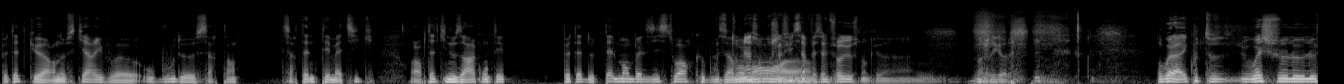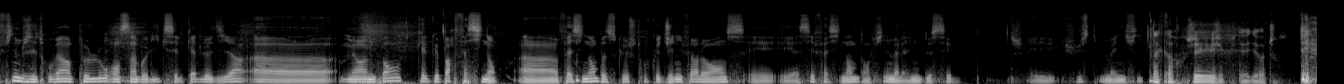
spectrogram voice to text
peut-être que Aronofsky arrive euh, au bout de certains, certaines thématiques. Alors peut-être qu'il nous a raconté peut-être de tellement belles histoires qu'au bout Ça d'un tombe bien, son moment... prochain film, c'est euh, un Fast and Furious. Donc, euh, non, je rigole. Donc voilà, écoute, euh, ouais, je- le, le film, je l'ai trouvé un peu lourd en symbolique, c'est le cas de le dire, euh, mais en même temps, quelque part fascinant. Euh, fascinant parce que je trouve que Jennifer Lawrence est, est assez fascinante dans le film. Elle a une de ses. Elle est juste magnifique. D'accord, j'ai j'ai que t'allais dire autre chose.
